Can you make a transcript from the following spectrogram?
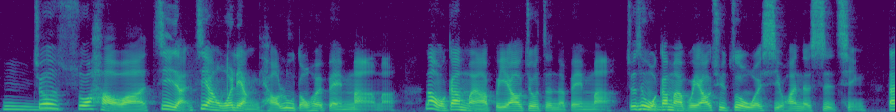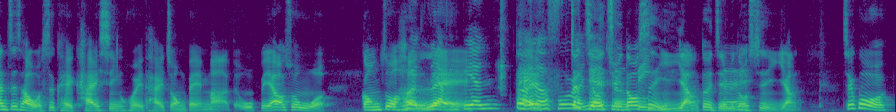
嗯，就说好啊，既然既然我两条路都会被骂嘛，那我干嘛不要就真的被骂？就是我干嘛不要去做我喜欢的事情？但至少我是可以开心回台中被骂的。我不要说我工作很累，两边赔了夫人，结局都是一样，对，结局都是一样。结果。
